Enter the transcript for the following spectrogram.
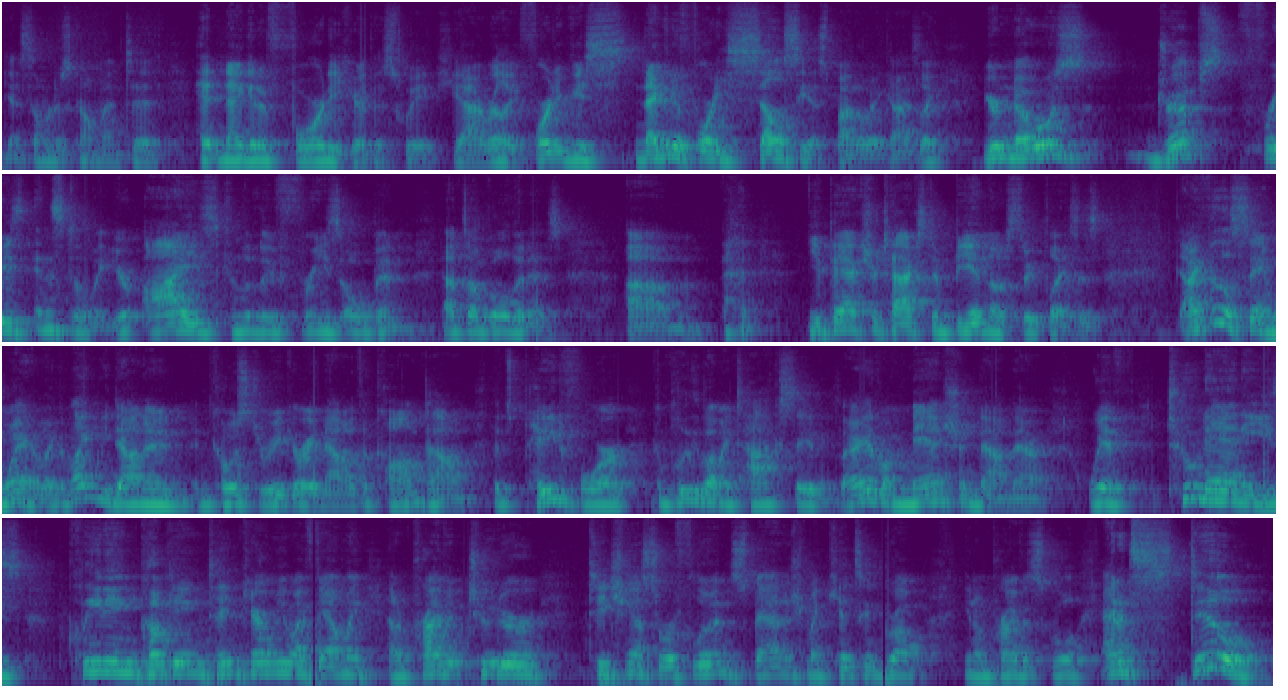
yeah. Someone just commented hit negative forty here this week. Yeah, really forty degrees, negative forty Celsius. By the way, guys, like your nose drips freeze instantly. Your eyes can literally freeze open. That's how cold it is. Um, you pay extra tax to be in those three places. I feel the same way. Like if I could be down in, in Costa Rica right now with a compound that's paid for completely by my tax savings. I have a mansion down there with two nannies, cleaning, cooking, taking care of me and my family, and a private tutor teaching us so we're fluent in Spanish. My kids can grow up, you know, in private school, and it's still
